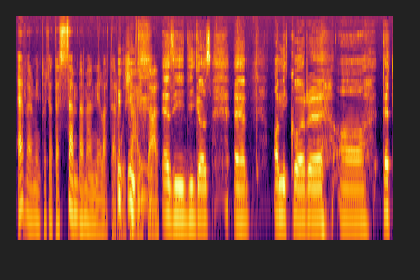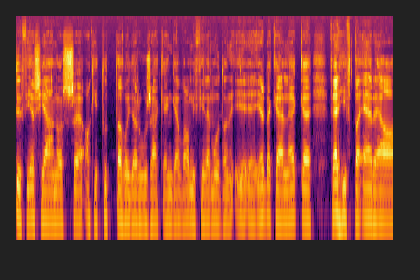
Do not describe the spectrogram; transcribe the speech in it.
ezzel, mint hogyha te szembe mennél a te rózsáiddal. Ez így igaz. Amikor a Petőfies János, aki tudta, hogy a rózsák engem valamiféle módon érdekelnek, felhívta erre a,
